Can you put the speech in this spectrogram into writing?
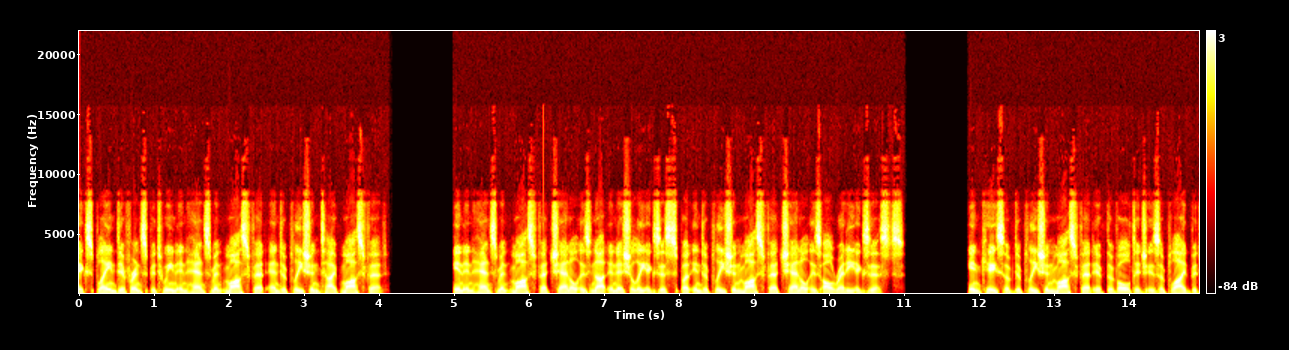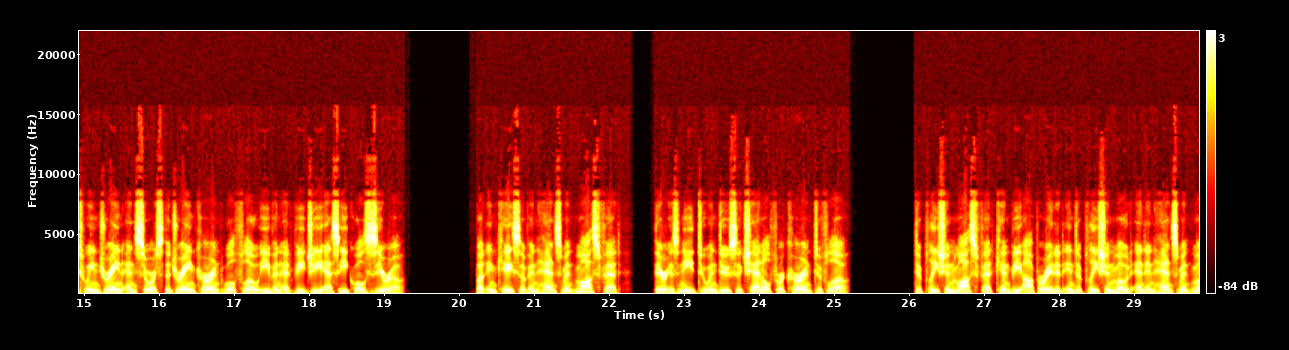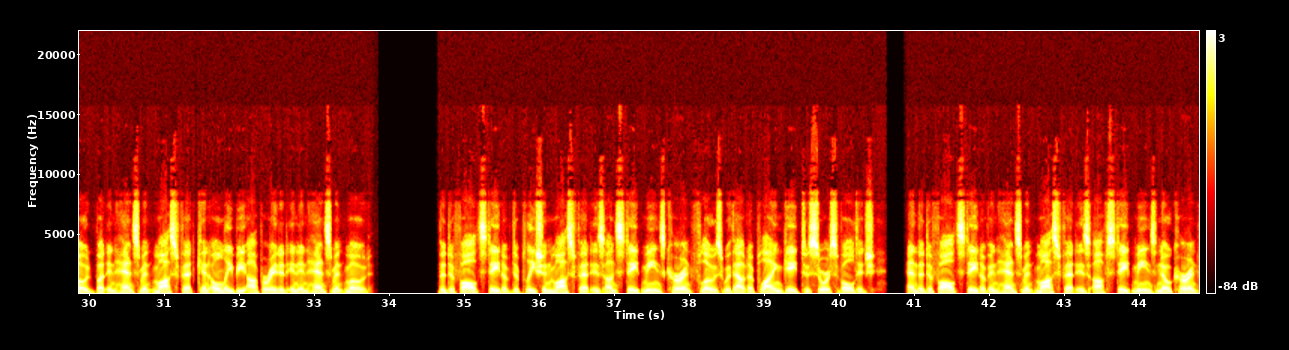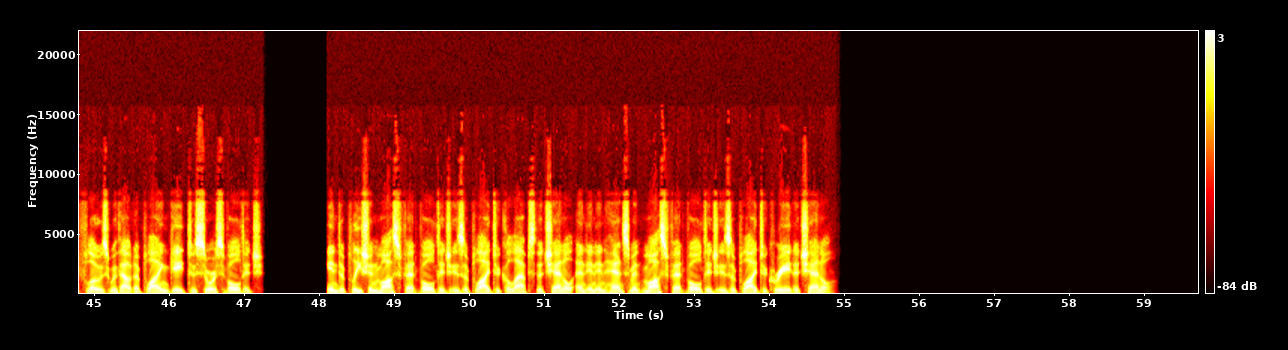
Explain difference between enhancement MOSFET and depletion type MOSFET. In enhancement MOSFET channel is not initially exists but in depletion MOSFET channel is already exists. In case of depletion MOSFET if the voltage is applied between drain and source the drain current will flow even at VGS equals 0. But in case of enhancement MOSFET, there is need to induce a channel for current to flow. Depletion MOSFET can be operated in depletion mode and enhancement mode but enhancement MOSFET can only be operated in enhancement mode. The default state of depletion MOSFET is on state means current flows without applying gate to source voltage, and the default state of enhancement MOSFET is off state means no current flows without applying gate to source voltage. In depletion MOSFET voltage is applied to collapse the channel and in enhancement MOSFET voltage is applied to create a channel.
